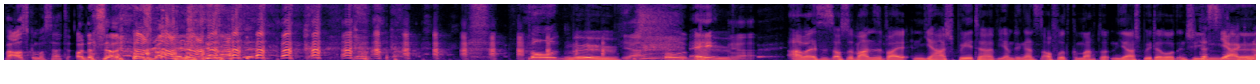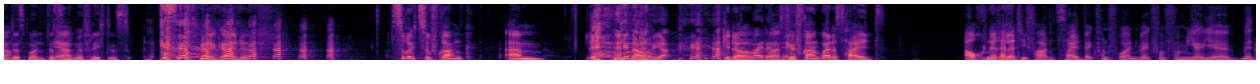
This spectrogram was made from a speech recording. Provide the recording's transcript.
war ausgemustert. Und das war, das war. Bold move. Ja, Bold Ey, move. ja. Aber es ist auch so Wahnsinn, weil ein Jahr später, wir haben den ganzen Auftritt gemacht und ein Jahr später wurde entschieden, Das- ja, genau. äh, dass man das Ja. nicht mehr Pflicht ist. Wieder geil, ne? Zurück zu Frank. Ähm, genau, ja. genau. Im Für. Frank war das halt auch eine relativ harte Zeit weg von Freunden, weg von Familie, mit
